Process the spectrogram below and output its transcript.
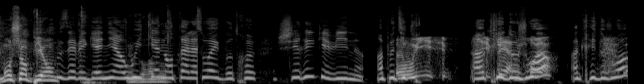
Mon champion. Vous avez gagné un week-end en Thalasso avec votre chéri Kevin. Un petit Euh, oui, un cri de joie. Un cri de joie.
